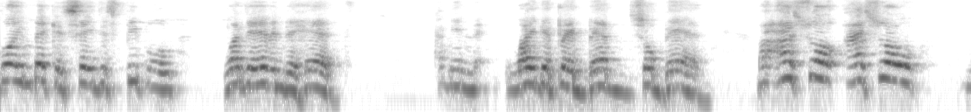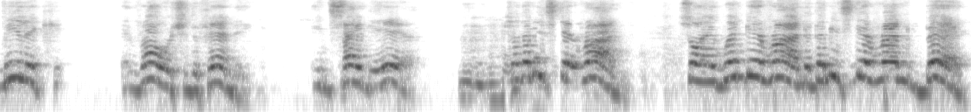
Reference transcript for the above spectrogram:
going back and say these people, what they have in their head. I mean, why they play bad so bad. But I saw I saw Milik and Rauch defending inside the air. Mhm. So that means they run. So uh, when they run, that means they run bad.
